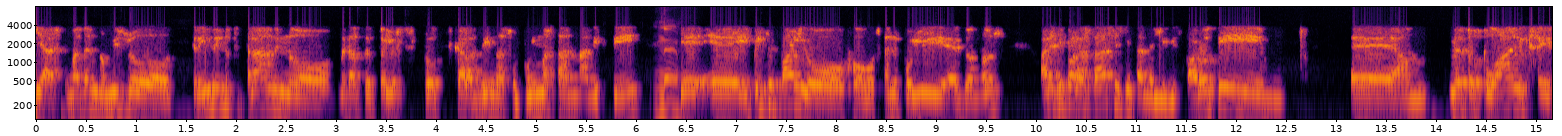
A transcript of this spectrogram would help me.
διάστημα. Ήταν νομίζω τρίμηνο, τετράμινο μετά το τέλος της πρώτης καραντίνας όπου ήμασταν ανοιχτοί. ναι. Και ε, υπήρχε πάλι ο φόβος, ήταν πολύ έντονος. Άρα και οι παραστάσεις ήταν λίγες. Παρότι ε, με το που άνοιξε η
